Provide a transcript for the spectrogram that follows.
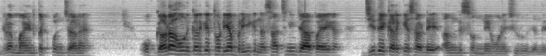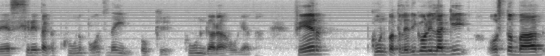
ਜਿਹੜਾ ਮਾਈਂਡ ਤੱਕ ਪਹੁੰਚਾਣਾ ਹੈ। ਉਹ ਗਾੜਾ ਹੋਣ ਕਰਕੇ ਤੁਹਾਡੀਆਂ ਬਰੀਕ ਨਸਾਂ 'ਚ ਨਹੀਂ ਜਾ ਪਾਏਗਾ ਜਿਹਦੇ ਕਰਕੇ ਸਾਡੇ ਅੰਗ ਸੁੰਨੇ ਹੋਣੇ ਸ਼ੁਰੂ ਹੋ ਜਾਂਦੇ ਨੇ। ਸਿਰੇ ਤੱਕ ਖੂਨ ਪਹੁੰਚਦਾ ਹੀ ਨਹੀਂ। ਓਕੇ ਖੂਨ ਗਾੜਾ ਹੋ ਗਿਆ ਤਾਂ। ਫਿਰ ਖੂਨ ਪਤਲੇ ਦੀ ਗੋਲੀ ਲੱਗ ਗਈ। ਉਸ ਤੋਂ ਬਾਅਦ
